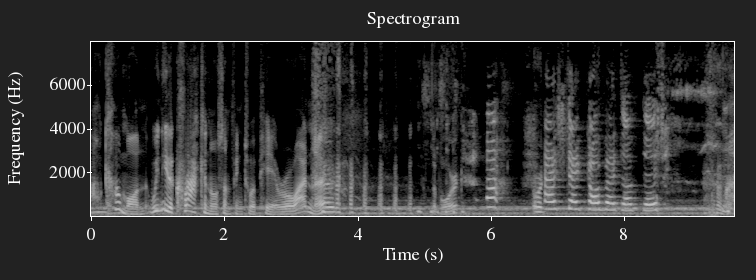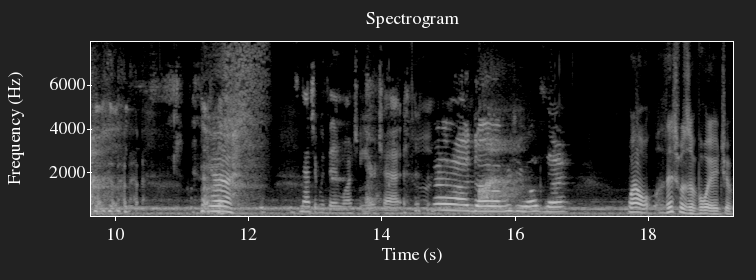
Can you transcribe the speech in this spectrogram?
oh, come on. We need a kraken or something to appear, or I don't know. The Borg? Hashtag combat update. yeah. It's magic within watching your chat. oh no, I wish he was there. Well, this was a voyage of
